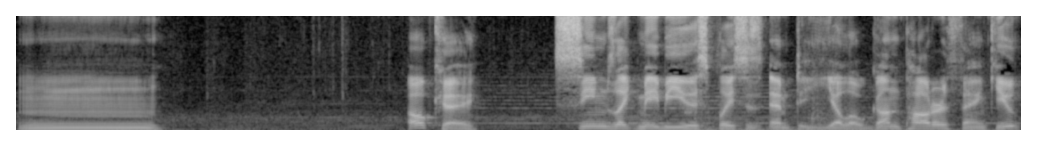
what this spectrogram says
Hmm. Okay. Seems like maybe this place is empty. Yellow gunpowder, thank you.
